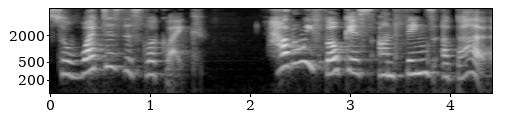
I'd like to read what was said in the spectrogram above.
So, what does this look like? How do we focus on things above?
